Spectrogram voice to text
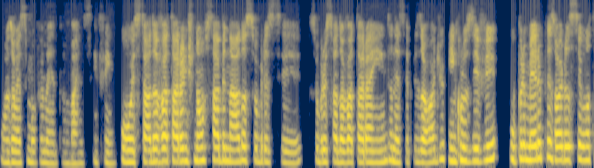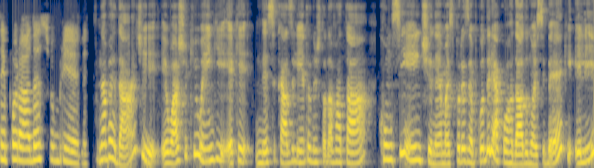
usam esse movimento. Mas, enfim. O estado Avatar, a gente não sabe nada sobre, esse, sobre o estado Avatar ainda nesse episódio. Inclusive, o primeiro episódio da segunda temporada é sobre ele. Na verdade, eu acho que o Eng é que, nesse caso, ele entra no estado avatar consciente, né? Mas, por exemplo, quando ele é acordado no iceberg, ele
